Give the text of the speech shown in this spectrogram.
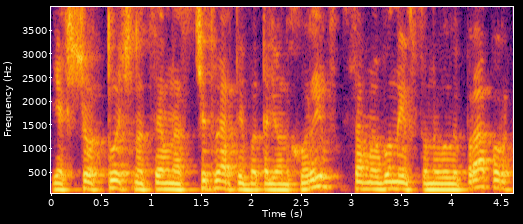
Якщо точно це в нас четвертий батальйон хорив, саме вони встановили прапор.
